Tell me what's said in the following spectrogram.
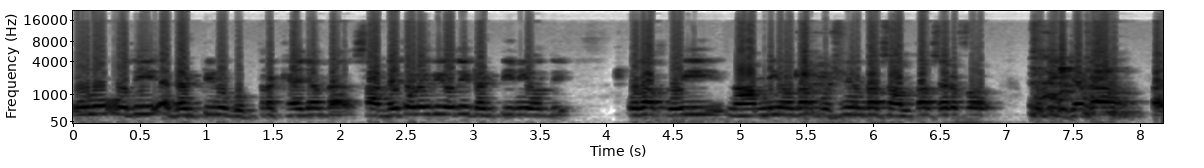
ਉਹਨੂੰ ਉਹਦੀ ਆਇਡੈਂਟੀ ਨੂੰ ਗੁਪਤ ਰੱਖਿਆ ਜਾਂਦਾ। ਸਾਡੇ ਕੋਲੇ ਵੀ ਉਹਦੀ ਆਇਡੈਂਟੀ ਨਹੀਂ ਆਉਂਦੀ। ਉਹਦਾ ਕੋਈ ਨਾਮ ਨਹੀਂ ਆਉਂਦਾ ਕੁਝ ਨਹੀਂ ਹੁੰਦਾ ਸਾਨੂੰ ਤਾਂ ਸਿਰਫ ਉਹਦੀ ਜਗ੍ਹਾ ਤਾਂ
